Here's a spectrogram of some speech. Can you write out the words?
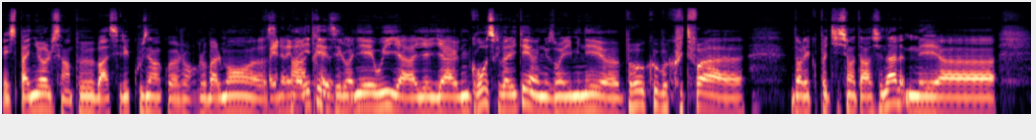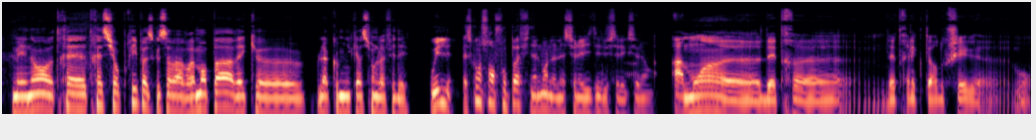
l'espagnol, c'est un peu, bah, c'est les cousins, quoi. Genre globalement, euh, Enfin, il y a c'est une pas rivalité très éloigné. Oui, il y a, il y a- il y a une grosse rivalité. hein. Ils nous ont éliminés euh, beaucoup, beaucoup de fois euh, dans les compétitions internationales, mais euh, mais non, très très surpris parce que ça va vraiment pas avec euh, la communication de la Fédé. Will, est-ce qu'on s'en fout pas finalement de la nationalité du sélectionneur? À moins euh, d'être euh, d'être électeur douché. euh, bon.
